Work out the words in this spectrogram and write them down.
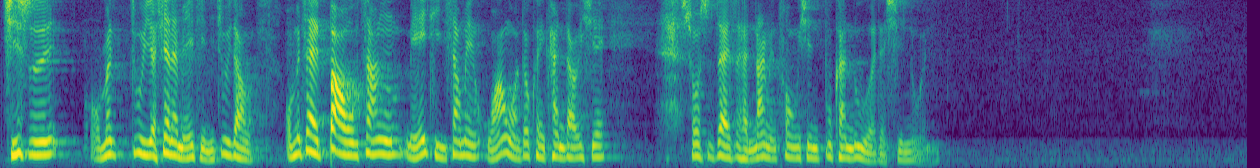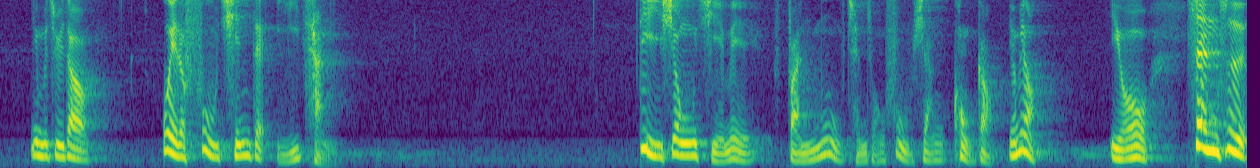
其实。我们注意一下现在媒体，你注意到吗我们在报章媒体上面，往往都可以看到一些说实在是很让人痛心、不堪入耳的新闻。你有没有注意到，为了父亲的遗产，弟兄姐妹反目成仇，互相控告，有没有？有，甚至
